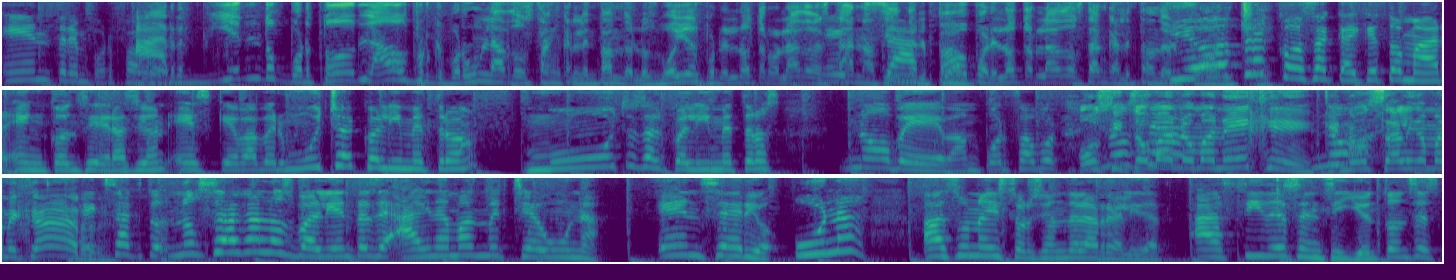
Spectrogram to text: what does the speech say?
entren, por favor. ardiendo por todos lados, porque por un lado están calentando los bollos, por el otro lado están haciendo el pavo, por el otro lado están calentando el Y ponche. otra cosa que hay que tomar en consideración es que va a haber mucho alcoholímetro, muchos alcoholímetros. No beban, por favor. O si No toma, sea- no maneje, que no salga a manejar. Exacto, no se hagan los valientes de, ay, nada más me eché una. En serio, una hace una distorsión de la realidad. Así de sencillo. Entonces,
